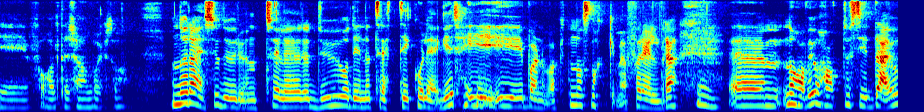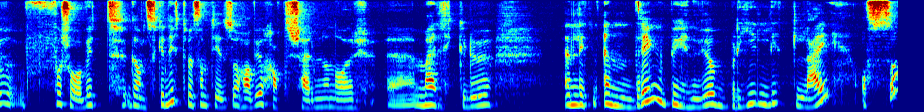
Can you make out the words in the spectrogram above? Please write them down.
i forhold til skjermbruk. Men nå reiser du rundt, eller du og dine 30 kolleger i, i barnevakten og snakker med foreldre. Eh, nå har vi jo hatt, du sier, Det er jo for så vidt ganske nytt, men samtidig så har vi jo hatt skjerm noen år. Uh, merker du en liten endring? Begynner vi å bli litt lei også?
